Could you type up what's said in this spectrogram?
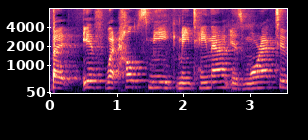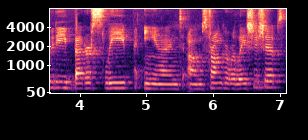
but if what helps me maintain that is more activity, better sleep, and um, stronger relationships,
